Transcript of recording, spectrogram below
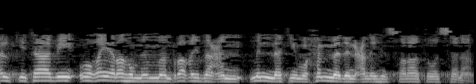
الكتاب وغيرهم ممن رغب عن ملة محمد عليه الصلاة والسلام.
